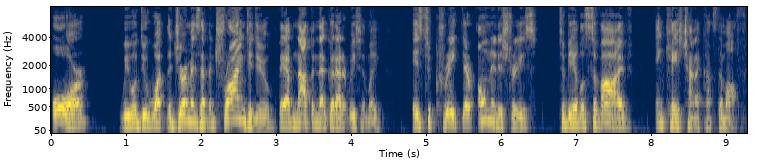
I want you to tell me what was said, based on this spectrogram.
or we will do what the Germans have been trying to do. They have not been that good at it recently, is to create their own industries to be able to survive in case China cuts them off.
